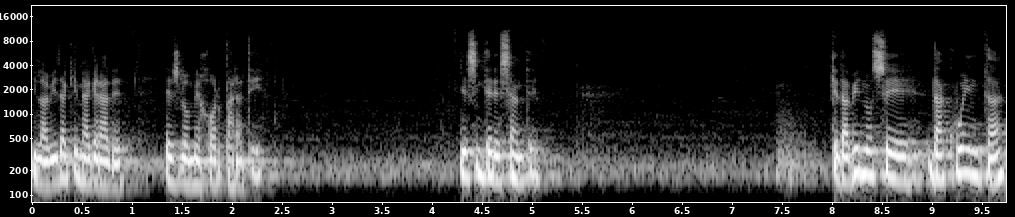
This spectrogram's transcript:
y la vida que me agrade es lo mejor para ti. Y es interesante que David no se da cuenta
